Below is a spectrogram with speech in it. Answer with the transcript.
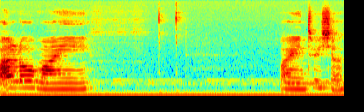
Follow my my intuition.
